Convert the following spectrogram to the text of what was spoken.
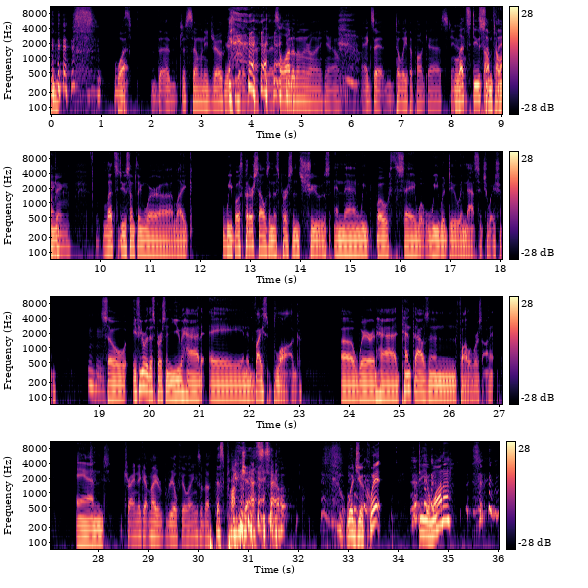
what the, just so many jokes after this. A lot of them are like, you know, exit, delete the podcast. You know, Let's do something. Talking. let's do something where uh like we both put ourselves in this person's shoes and then we both say what we would do in that situation Mhm. so if you were this person you had a an advice blog uh where it had 10,000 followers on it. And Trying to get my real feelings about this podcast out. would you quit? Do you wanna?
